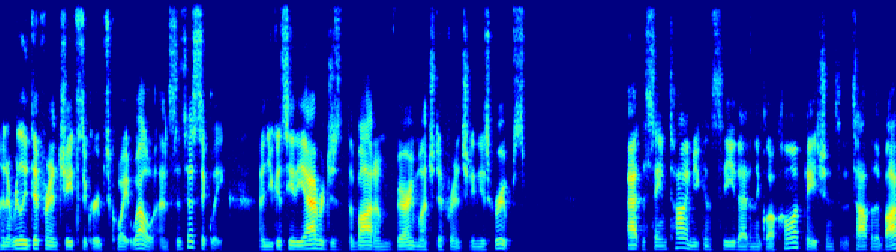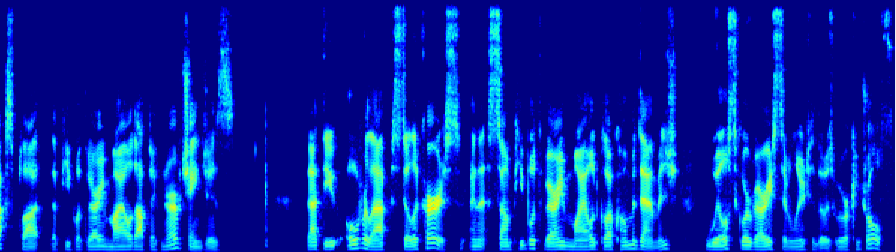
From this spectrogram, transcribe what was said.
And it really differentiates the groups quite well and statistically. And you can see the averages at the bottom very much differentiating these groups at the same time, you can see that in the glaucoma patients at the top of the box plot, the people with very mild optic nerve changes, that the overlap still occurs, and that some people with very mild glaucoma damage will score very similar to those who are controls.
